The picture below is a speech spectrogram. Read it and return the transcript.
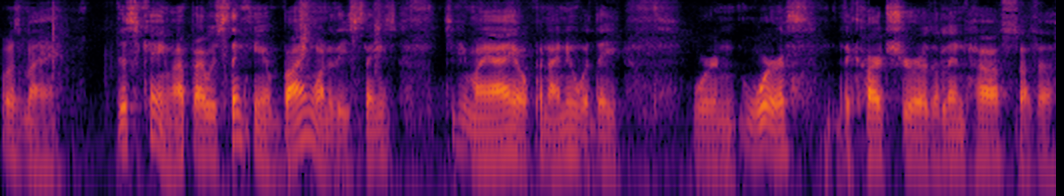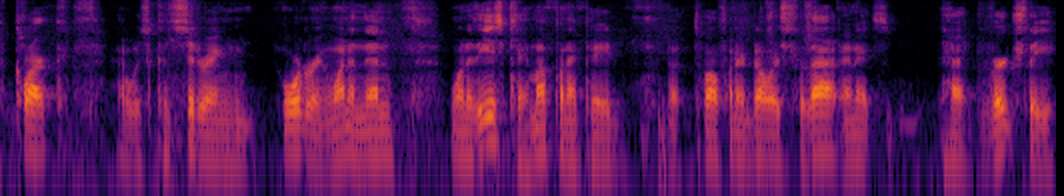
was my, this came up. I was thinking of buying one of these things, keeping my eye open. I knew what they were worth, the Karcher or the Lindhaus or the Clarke. I was considering ordering one. And then one of these came up and I paid $1,200 for that. And it's had virtually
